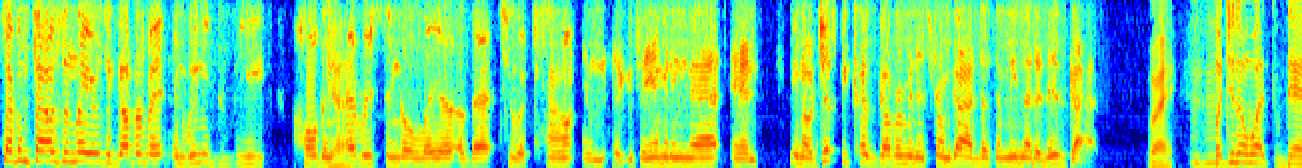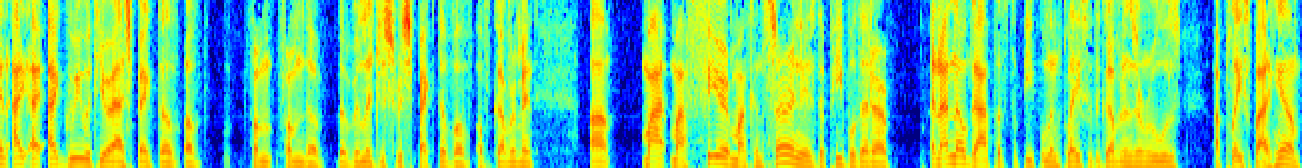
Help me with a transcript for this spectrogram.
7,000 layers of government, and we need to be holding Yeah. every single layer of that to account and examining that. And, you know, just because government is from God doesn't mean that it is God. Right. But you know what, Dan, I, I, I agree with your aspect of, of from from the, the religious perspective of, of government. Um, my my fear, my concern is the people that are, and I know God puts the people in places, the governors and rulers are placed by Him,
